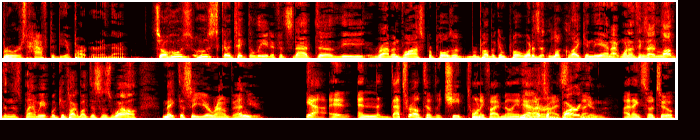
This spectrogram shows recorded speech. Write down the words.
Brewers have to be a partner in that. So who's who's going to take the lead if it's not uh, the Robin Vos proposal, Republican proposal? What does it look like in the end? I, one of the things I loved in this plan, we, we can talk about this as well. Make this a year-round venue. Yeah, and and that's relatively cheap. Twenty five million. Yeah, that's a bargain. I think so too.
